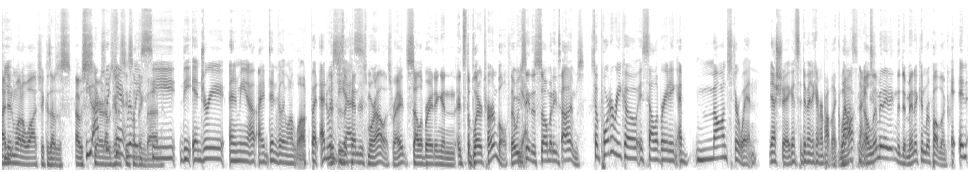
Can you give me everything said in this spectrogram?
I didn't want to watch it because I was just, I was You scared I actually was going to see really something bad. see the injury. I mean, I, I didn't really want to look, but Edwin This is Diaz. a Kendrys Morales, right? Celebrating, and it's the Blayre Turnbull that we've Yeah. seen this so many times. So Puerto Rico is celebrating a monster win yesterday against the Dominican Republic last Not night. eliminating the Dominican Republic. in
